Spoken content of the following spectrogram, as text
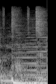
Sogmo.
